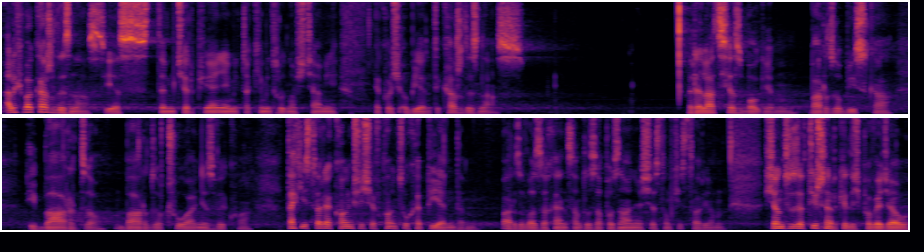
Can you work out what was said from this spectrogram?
Ale chyba każdy z nas jest tym cierpieniem i takimi trudnościami jakoś objęty. Każdy z nas. Relacja z Bogiem bardzo bliska i bardzo, bardzo czuła, niezwykła. Ta historia kończy się w końcu happy endem. Bardzo Was zachęcam do zapoznania się z tą historią. Ksiądz Józef Tischner kiedyś powiedział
